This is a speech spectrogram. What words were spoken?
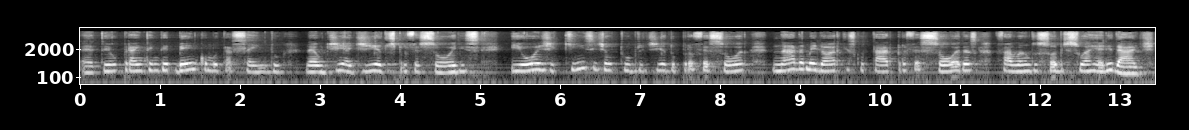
é, deu para entender bem como está sendo né, o dia a dia dos professores e hoje, 15 de outubro, dia do professor, nada melhor que escutar professoras falando sobre sua realidade.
